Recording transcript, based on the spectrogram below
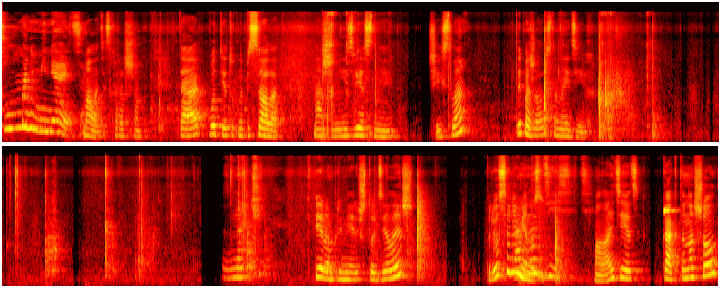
сумма не меняется. Молодец, хорошо. Так, вот я тут написала наши неизвестные числа. Ты, пожалуйста, найди их. Значит, В первом примере что делаешь? Плюс или минус? 10. Молодец. Как ты нашел?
